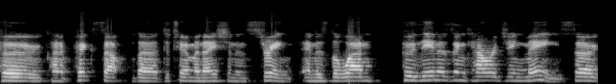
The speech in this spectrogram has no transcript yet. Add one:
who kind of picks up the determination and strength and is the one who then is encouraging me. So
